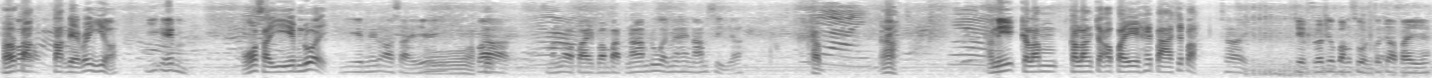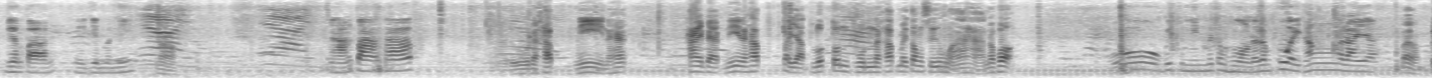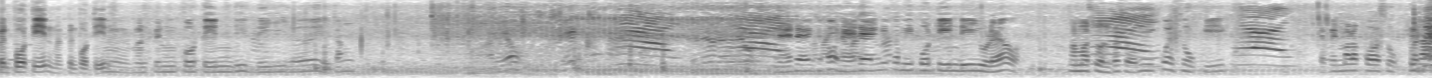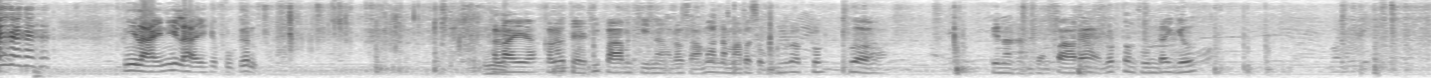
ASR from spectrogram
แล้วตากก็ตากแดดไว้อย่างนี้เหรอ EM อ๋อใส่ EM ด้วย EM นี่ก็เอาใส่โอ้ ว่ามันเอาไปบำบัดน้ำด้วยไม่ให้น้ำเสีย ครับอะอันนี้กำลังกำลังจะเอาไปให้ปลาใช่ปะใช่ เก็บแล้วเดี๋ยวบางส่วนก็จะเอาไปเลี้ยงปลาในเย็นวันนี้ อ่าอาหารปลาครับมาดูนะครับ นี่นะฮะให้แบบนี้นะครับ ประหยัดลดต้นทุนนะครับ ไม่ต้องซื้อหัวอาหารนะพ่อโอ้วิตามินไม่ต้องห่วงแล้วทั้งกล้วยทั้งอะไรอะเออเป็นโปรตีนมันเป็นโปรตีน เออมันเป็นโปรตีนที่ดีเลยทั้งมาเร็วแหนแดงเฉพาะแหนแดงนี่ก็มีโปรตีนดีอยู่แล้ว มันมาส่วนผสมมีกล้วยสุกอีก จะเป็นมะละกอสุกก็ได้ นี่ไรนี่ไรกับ Google อะไรอะก็แล้วแต่ที่ปลามันกินอะเราสามารถนำมาผสมเพื่อต้นเพื่อเป็นอาหารของปลาได้ ลดต้นทุนได้เยอะ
